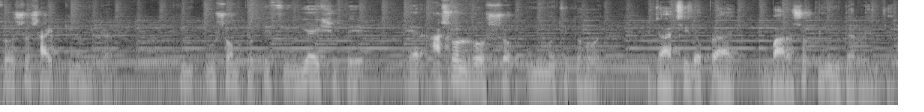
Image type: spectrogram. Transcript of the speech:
ছয়শো ষাট কিলোমিটার। কিন্তু সম্প্রতি সিরিয়া ইস্যুতে এর আসল রহস্য উন্মোচিত হয়, যা ছিল প্রায় বারোশো কিলোমিটার রেঞ্জের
